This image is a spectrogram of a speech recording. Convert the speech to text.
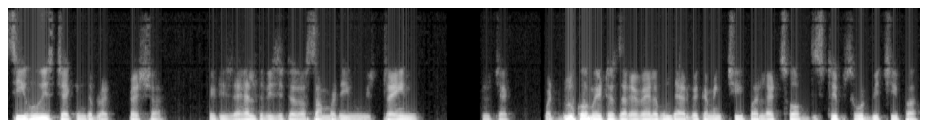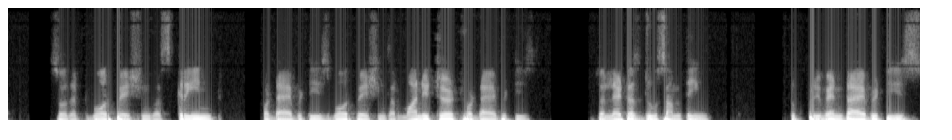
See who is checking the blood pressure. It is a health visitor or somebody who is trained to check. But glucometers are available. They are becoming cheaper. Let's hope the strips would be cheaper so that more patients are screened for diabetes, more patients are monitored for diabetes. So let us do something to prevent diabetes,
